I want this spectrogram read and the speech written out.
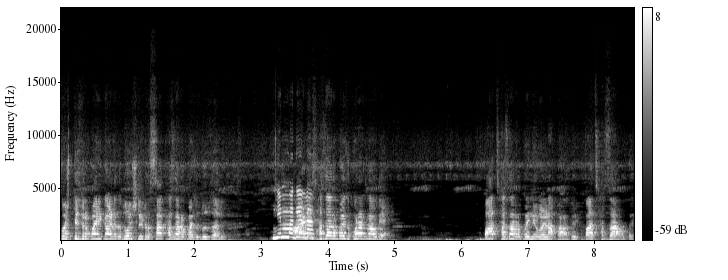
पस्तीस रुपयाने काढलं तर दोनशे लिटर सात हजार रुपयाचं दूध झालं. अडीच हजार रुपयाचं खुराक जाऊ द्या. पाच हजार रुपये निवळ नफा राहतोय पाच हजार रुपये.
